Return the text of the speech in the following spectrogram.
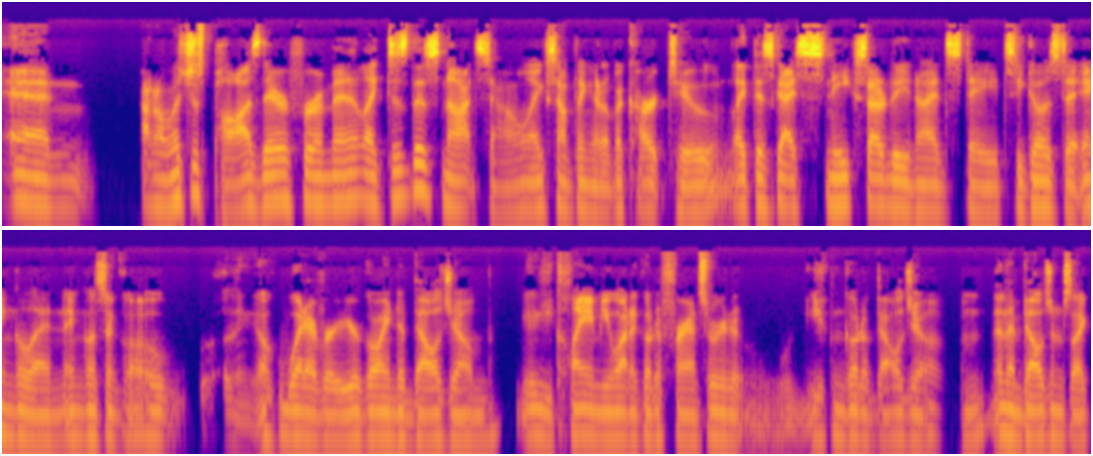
And I don't know, let's just pause there for a minute. Like, does this not sound like something out of a cartoon? Like this guy sneaks out of the United States. He goes to England. England's like, oh, Uh, whatever. You're going to Belgium. You claim you want to go to France. We're to, you can go to Belgium. And then Belgium's like,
